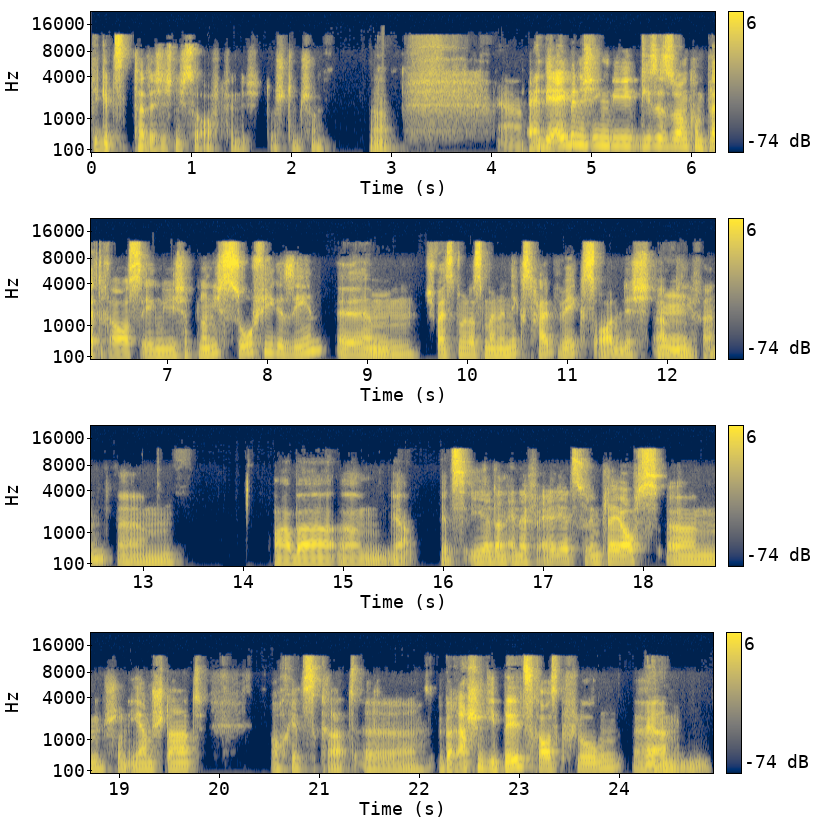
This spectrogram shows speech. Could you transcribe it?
die gibt's tatsächlich nicht so oft, finde ich. Das stimmt schon. Ja. Ja. NBA bin ich irgendwie diese Saison komplett raus. Irgendwie, ich habe noch nicht so viel gesehen. Ähm, Mhm. Ich weiß nur, dass meine Knicks halbwegs ordentlich Mhm. abliefern. Ähm, aber ähm, ja, jetzt eher dann NFL jetzt zu den Playoffs ähm, schon eher am Start. Auch jetzt gerade äh, überraschend die Bills rausgeflogen. Ja. Ähm,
